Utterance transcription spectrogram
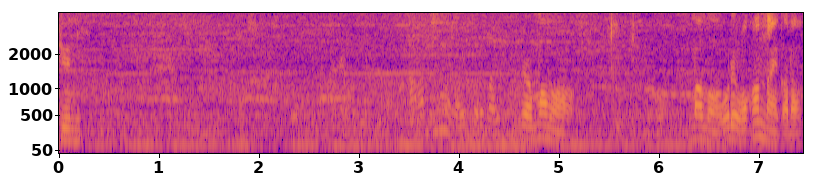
急に。いやママママ俺わかんないから。こ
